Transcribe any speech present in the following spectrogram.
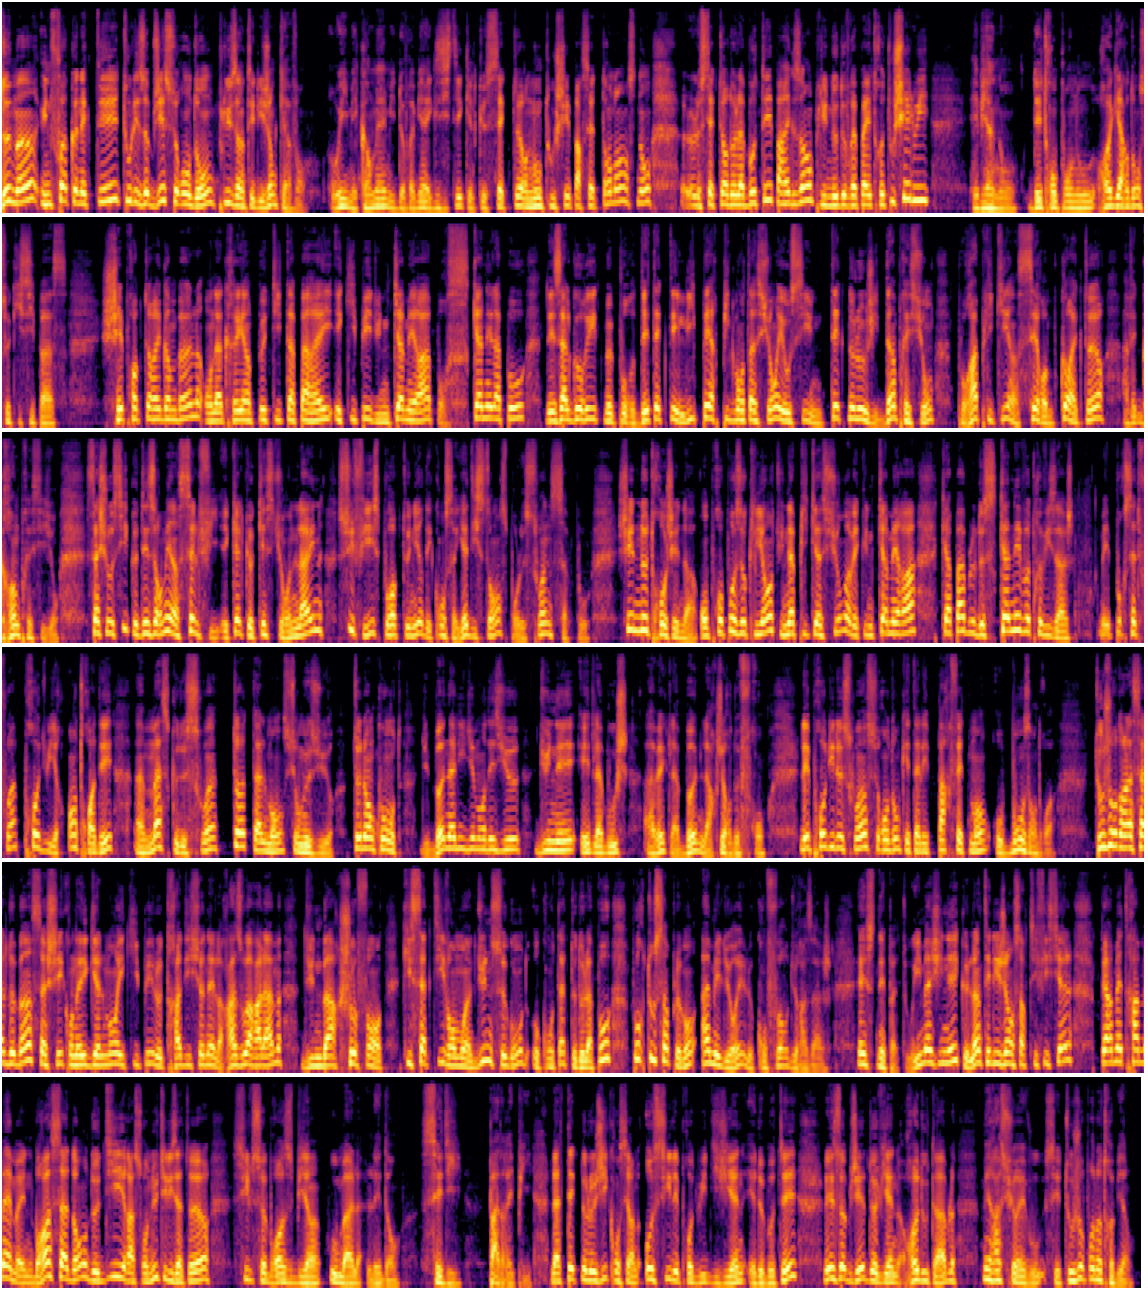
Demain, une fois connectés, tous les objets seront donc plus intelligents qu'avant. Oui, mais quand même, il devrait bien exister quelques secteurs non touchés par cette tendance, non? Le secteur de la beauté, par exemple, il ne devrait pas être touché, lui? Eh bien non, détrompons-nous, regardons ce qui s'y passe. Chez Procter Gamble, on a créé un petit appareil équipé d'une caméra pour scanner la peau, des algorithmes pour détecter l'hyperpigmentation et aussi une technologie d'impression pour appliquer un sérum correcteur avec grande précision. Sachez aussi que désormais un selfie et quelques questions online suffisent pour obtenir des conseils à distance pour le soin de sa peau. Chez Neutrogena, on propose aux clientes une application avec une caméra capable de scanner votre visage, mais pour cette fois produire en 3D un masque de totalement sur mesure, tenant compte du bon alignement des yeux, du nez et de la bouche, avec la bonne largeur de front. Les produits de soins seront donc étalés parfaitement aux bons endroits. Toujours dans la salle de bain, sachez qu'on a également équipé le traditionnel rasoir à lame d'une barre chauffante qui s'active en moins d'une seconde au contact de la peau pour tout simplement améliorer le confort du rasage. Et ce n'est pas tout. Imaginez que l'intelligence artificielle permettra même à une brosse à dents de dire à son utilisateur s'il se brosse bien ou mal les dents. C'est dit pas de répit. La technologie concerne aussi les produits d'hygiène et de beauté. Les objets deviennent redoutables, mais rassurez-vous, c'est toujours pour notre bien.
